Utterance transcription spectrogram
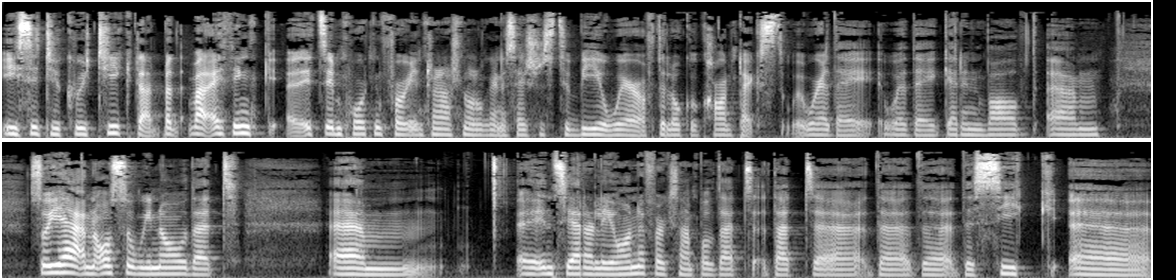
easy to critique that. But but I think it's important for international organizations to be aware of the local context where they where they get involved. Um, so yeah, and also we know that um, in Sierra Leone, for example, that that uh, the the the Sikh uh,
